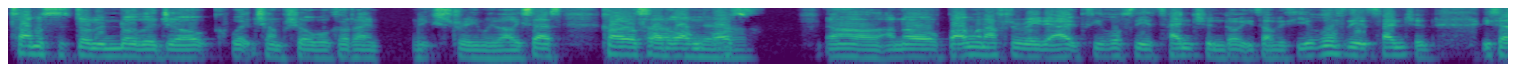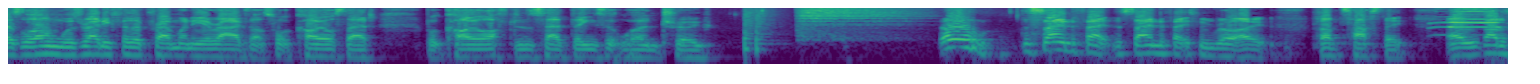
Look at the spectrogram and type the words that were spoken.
Thomas has done another joke, which I'm sure will go down extremely well. He says, Coyle said Oh, long no. was. Oh, I know, but I'm going to have to read it out because he loves the attention, don't you, Thomas? You love the attention. He says Long was ready for the Prem when he arrived. That's what Coyle said, but Coyle often said things that weren't true. Oh, the sound effect. The sound effect's been brought out. Fantastic. Uh, we've had a...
